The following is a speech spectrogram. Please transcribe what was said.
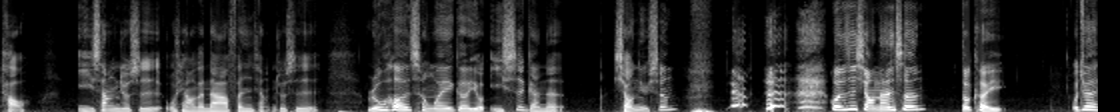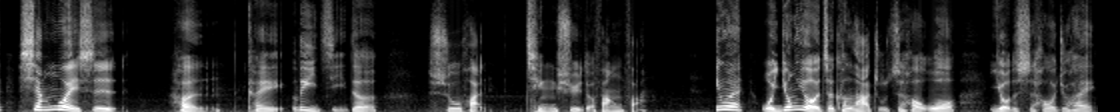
好，以上就是我想要跟大家分享，就是如何成为一个有仪式感的小女生，或者是小男生都可以。我觉得香味是很。可以立即的舒缓情绪的方法，因为我拥有了这颗蜡烛之后，我有的时候我就会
